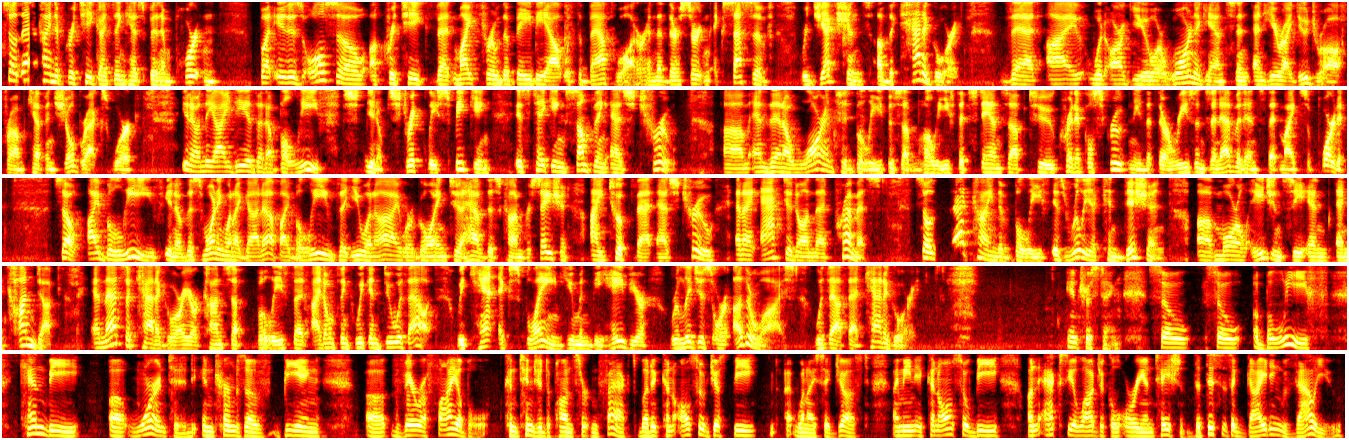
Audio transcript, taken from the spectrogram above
So that kind of critique, I think, has been important. But it is also a critique that might throw the baby out with the bathwater, and that there are certain excessive rejections of the category that I would argue or warn against. And, and here I do draw from Kevin Schilbrack's work, you know, and the idea that a belief, you know, strictly speaking, is taking something as true. Um, and then a warranted belief is a belief that stands up to critical scrutiny, that there are reasons and evidence that might support it. So I believe, you know, this morning when I got up, I believe that you and I were going to have this conversation. I took that as true and I acted on that premise. So that kind of belief is really a condition of moral agency and, and conduct. And that's a category or concept belief that I don't think we can do without. We can't explain human behavior, religious or otherwise, without that category interesting. So so a belief can be uh, warranted in terms of being uh, verifiable contingent upon certain facts, but it can also just be, uh, when I say just, I mean it can also be an axiological orientation, that this is a guiding value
